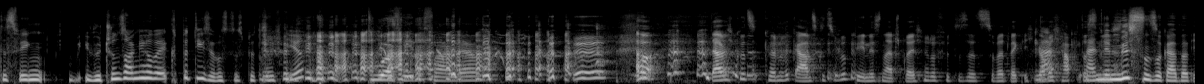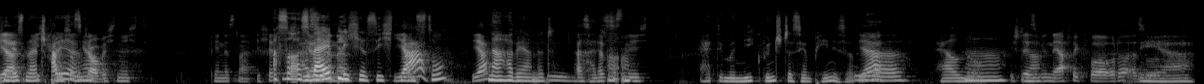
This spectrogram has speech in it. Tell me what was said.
Deswegen, ich würde schon sagen, ich habe Expertise, was das betrifft. Ihr? Du auf jeden Fall, ja. Darf ich kurz, können wir ganz kurz über Penisneid sprechen oder führt das jetzt zu weit weg? Ich glaube, ich habe das Nein, nicht. wir müssen sogar bei ja, Penisneid ich habe sprechen. das, ja. glaube ich, nicht. Penisneid. Ich hätte Ach so, das aus weiblicher Sicht Ja. meinst du? Ja. Nein, habe ich auch nicht. Also ich habe das nicht. Er hätte mir nie gewünscht, dass ich einen Penis habe. Ja. Hell no. Ich stelle es mir nervig vor, oder? Also, Ja.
